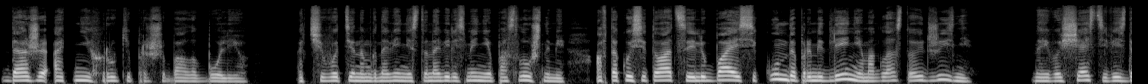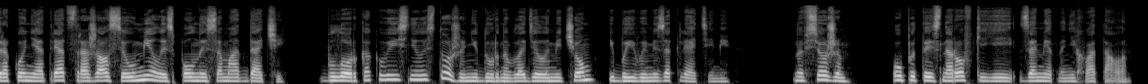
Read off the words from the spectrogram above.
Даже от них руки прошибало болью, отчего те на мгновение становились менее послушными, а в такой ситуации любая секунда промедления могла стоить жизни. На его счастье весь драконий отряд сражался умело и с полной самоотдачей. Блор, как выяснилось, тоже недурно владела мечом и боевыми заклятиями. Но все же опыта и сноровки ей заметно не хватало.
